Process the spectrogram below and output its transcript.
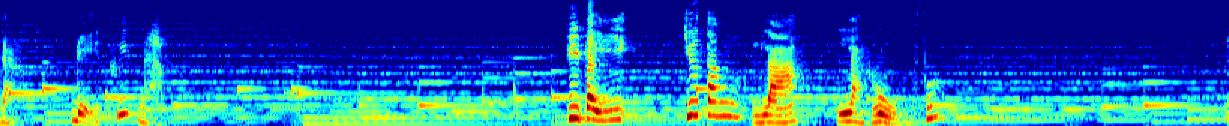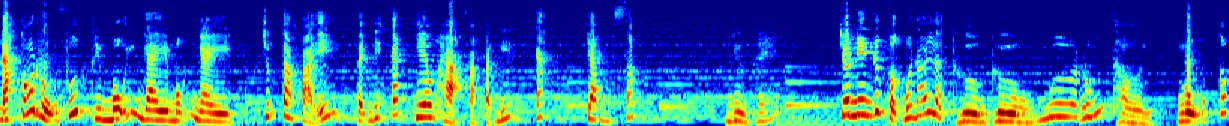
đạo, để thuyết đạo. Vì vậy, chư tăng là là ruộng phước. Đã có ruộng phước thì mỗi ngày mỗi ngày chúng ta phải phải biết cách gieo hạt và phải biết cách chăm sóc. Như thế cho nên đức phật mới nói là thường thường mưa đúng thời, ngũ cốc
